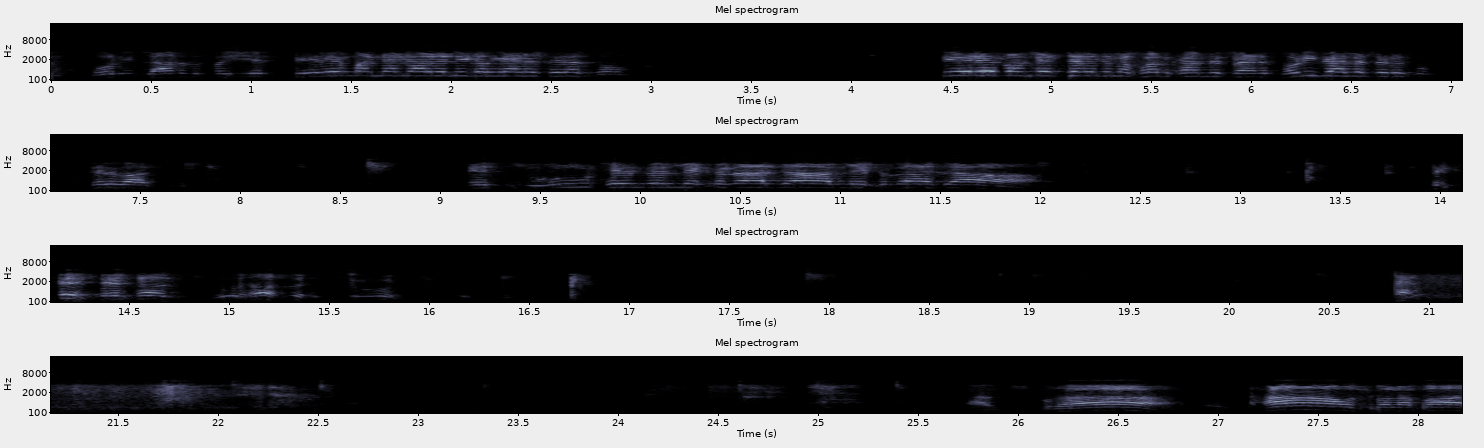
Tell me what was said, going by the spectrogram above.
تھوڑی لانت پی ہے، تیرے مننے من نکل گیا تیرے تو تیرے بندے تیرے نفرت کھانے پینے تھوڑی گل ہے تیرے کو، تیرے واسطے۔ اے جھوٹ لکھنا جا لکھنا جا۔ پورا جھوٹ۔ اب پورا ہاں طلبا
